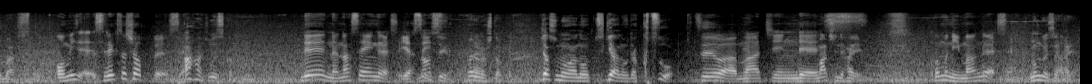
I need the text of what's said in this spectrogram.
ーバースって。お店セレクトショップですねあ、はいそうですか。で7000円ぐらいです安い何です千円わかりました。じゃあそのあの次あのじゃあ靴を普通はマーチンですマーチンではい。これも2万ぐらいですね飲んでください。はい。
